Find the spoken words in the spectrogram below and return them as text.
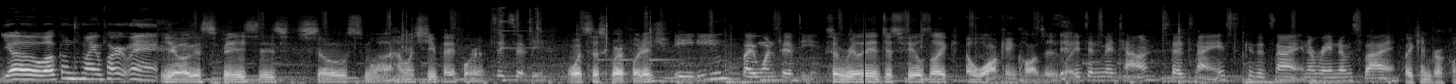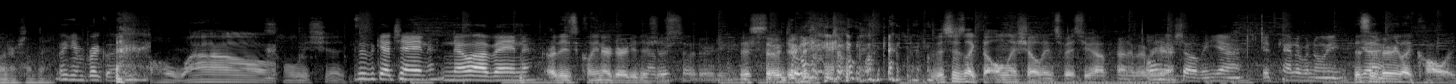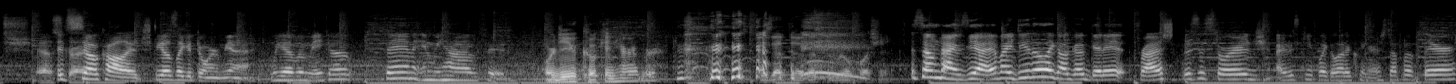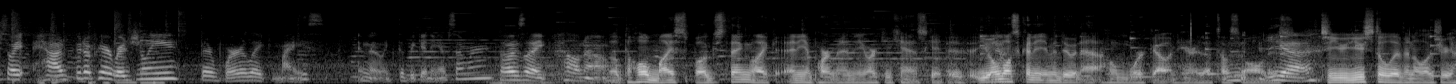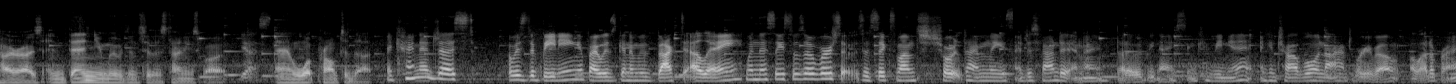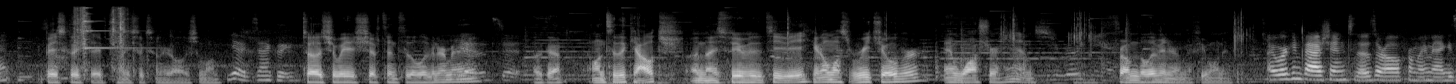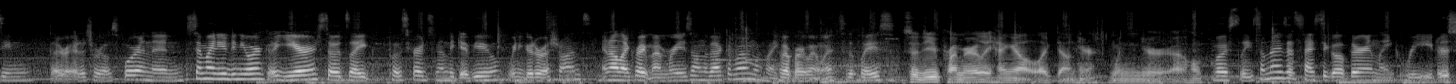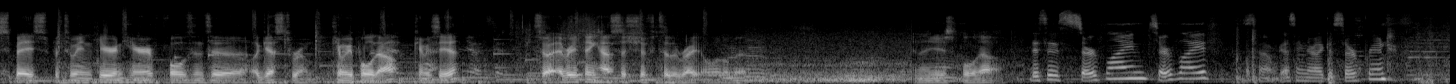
Yo, welcome to my apartment. Yo, this space is so small. How much do you pay for it? 650. What's the square footage? 80 by 150. So really, it just feels like a walk-in closet, like, It's in Midtown, so it's nice because it's not in a random spot. like in Brooklyn or something. Like in Brooklyn. Oh wow! Holy shit! this is the kitchen, no oven. Are these clean or dirty Yeah, they're so dirty. They're so dirty. Don't look at them. this is like the only shelving space you have, kind of over Only here. shelving, yeah. It's kind of annoying. This yeah. is very like college-esque, It's right? so college. Feels like a dorm, yeah. We have a makeup bin and we have food. Or do you cook in here ever? is that the that's the real question? Sometimes, yeah. If I do though, like I'll go get it fresh. This is storage. I just keep like a lot of cleaner stuff up there. So I had food up here originally. There were like mice in the like the beginning of summer. So I was like, hell no. The, the whole mice bugs thing, like any apartment in New York, you can't escape it. You almost couldn't even do an at-home workout in here. That's how mm, small it is. yeah. So you used to live in a luxury high-rise, and then you moved into this tiny spot. Yes. And what prompted that? I kind of just I was debating if I was gonna move back to LA when this lease was over. So it was a six month short time lease. I just found it and I thought it would be nice and convenient. I can travel and not have to worry about a lot of rent. You basically saved twenty-six hundred dollars a month. Yeah, exactly. So should we shift into the living room area? that's it. Okay. Onto the couch, a nice view of the TV. You can almost reach over and wash your hands You really can. From the living room if you wanted. I work in fashion, so those are all from my magazine that I write editorials for. And then semi-new to New York, a year, so it's like postcards you know they give you when you go to restaurants. And I'll like write memories on the back of them with like whoever I went with to the place. So do you primarily hang out like down here when you're at home? Mostly. Sometimes it's nice to go up there and like read. Or... This space between here and here folds into a guest room. Can we pull it out? Can we see it? Yeah, it. So everything has to shift to the right a little bit. Mm-hmm. And then you just pull it out. This is Surfline, Surf Life. So I'm guessing they're like a surf brand.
